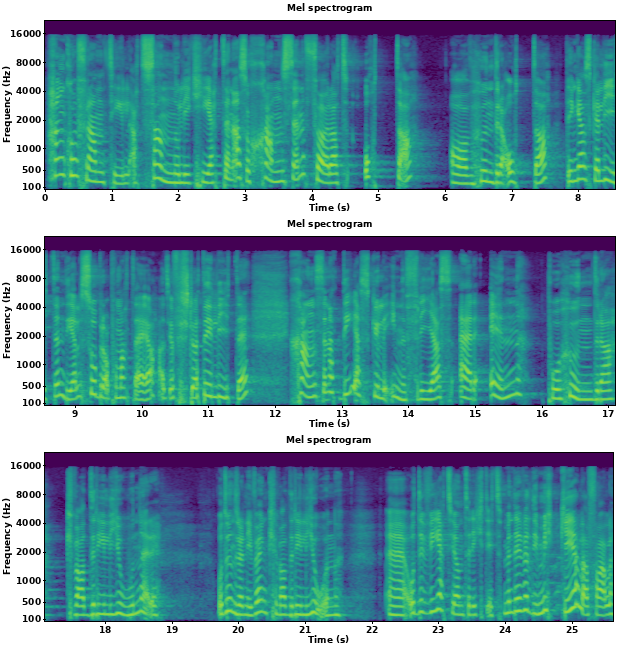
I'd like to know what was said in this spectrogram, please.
Han kom fram till att sannolikheten, alltså chansen för att 8 av 108, det är en ganska liten del, så bra på matte är jag att jag förstår att det är lite. Chansen att det skulle infrias är en på 100 kvadriljoner. Och då undrar ni, vad är en kvadriljon? Eh, och det vet jag inte riktigt, men det är väldigt mycket i alla fall.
